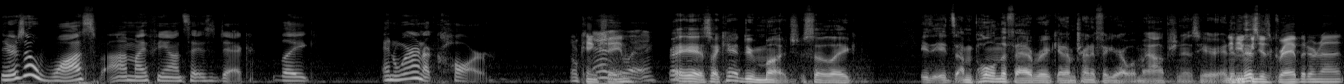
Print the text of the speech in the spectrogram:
there's a wasp on my fiance's dick, like, and we're in a car. No king shame. Anyway, Right, yeah. So I can't do much. So like, it, it's I'm pulling the fabric and I'm trying to figure out what my option is here. And If you this, can just grab it or not.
